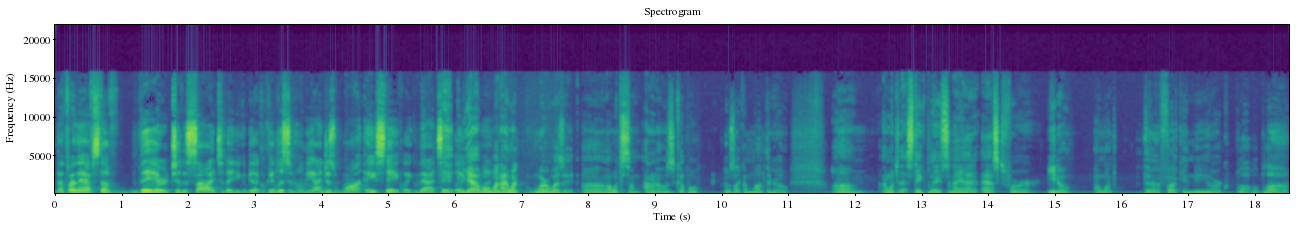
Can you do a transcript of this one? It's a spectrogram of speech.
that's why they have stuff there to the side so that you can be like, okay, listen, homie, I just want a steak. Like that's it. Like yeah, well, when I went, where was it? Um, I went to some, I don't know, it was a couple, it was like a month ago. Um, I went to that steak place and I had asked for, you know, I want the fucking New York blah blah blah,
